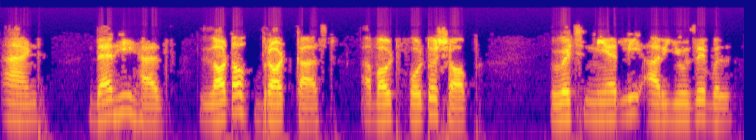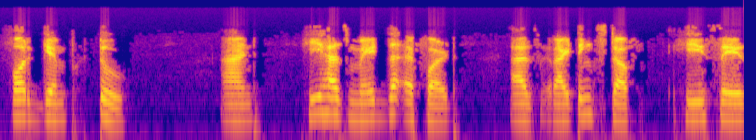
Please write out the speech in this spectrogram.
And there he has lot of broadcast about Photoshop which nearly are usable for GIMP too. And he has made the effort as writing stuff he says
